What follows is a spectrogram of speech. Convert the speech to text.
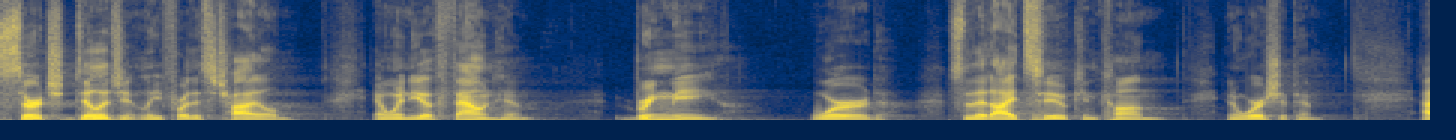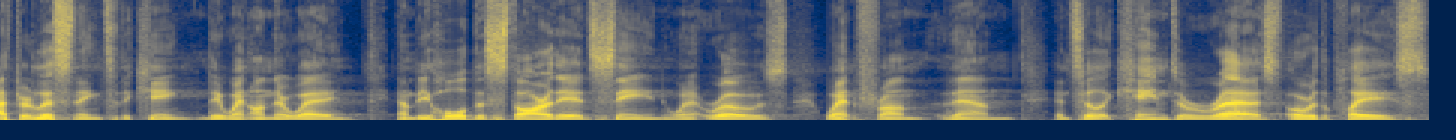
Search diligently for this child, and when you have found him, bring me word so that I too can come and worship him. After listening to the king, they went on their way, and behold, the star they had seen when it rose went from them until it came to rest over the place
